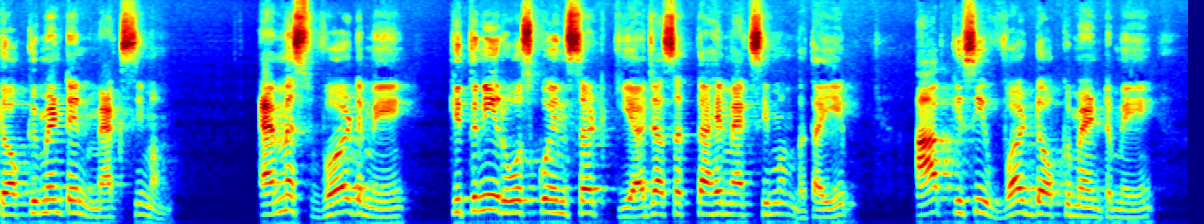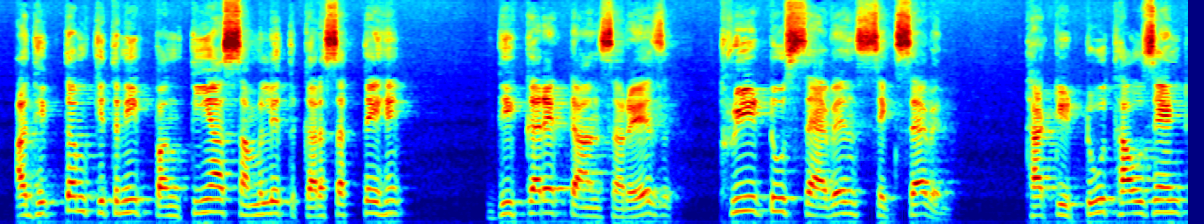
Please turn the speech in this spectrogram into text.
document in maximum. M S Word में कितनी रोज को इंसर्ट किया जा सकता है मैक्सिमम बताइए। आप किसी वर्ड डॉक्यूमेंट में अधिकतम कितनी पंक्तियाँ सम्मिलित कर सकते हैं? The correct answer is three two seven six seven thirty two thousand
